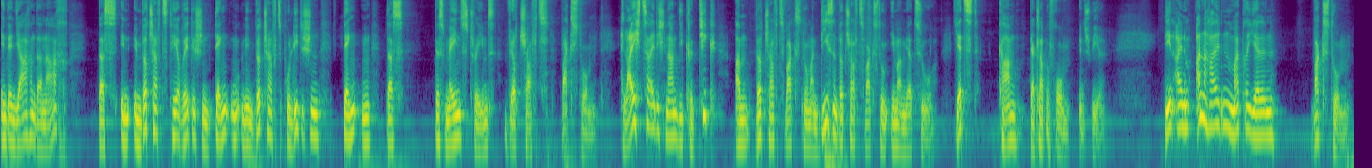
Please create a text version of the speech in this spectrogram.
in den Jahren danach das in, im wirtschaftstheoretischen Denken und im wirtschaftspolitischen Denken das des Mainstreams Wirtschaftswachstum. Gleichzeitig nahm die Kritik am Wirtschaftswachstum, an diesem Wirtschaftswachstum immer mehr zu. Jetzt kam der of Rome ins Spiel, die in einem anhaltenden materiellen Wachstum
